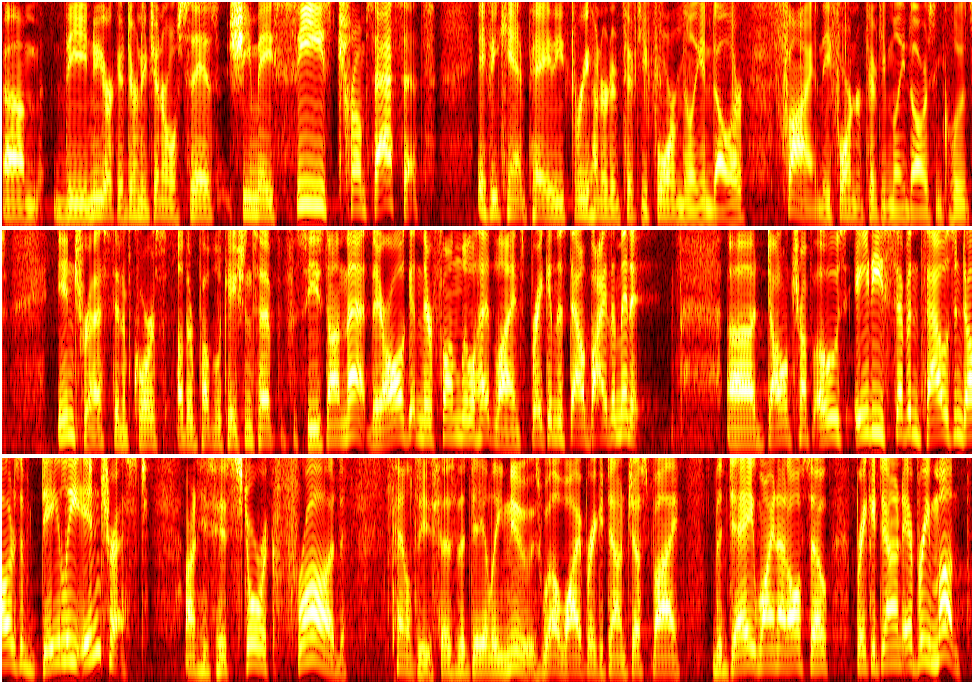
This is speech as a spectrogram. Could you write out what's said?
Um, the New York Attorney General says she may seize Trump's assets if he can't pay the $354 million fine. The $450 million includes interest. And of course, other publications have seized on that. They're all getting their fun little headlines, breaking this down by the minute. Uh, Donald Trump owes $87,000 of daily interest on his historic fraud penalty, says the Daily News. Well, why break it down just by the day? Why not also break it down every month?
